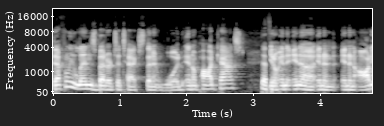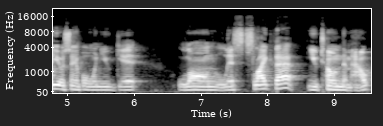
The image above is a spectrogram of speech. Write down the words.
definitely lends better to text than it would in a podcast. You know in, in a in an in an audio sample when you get long lists like that you tone them out.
